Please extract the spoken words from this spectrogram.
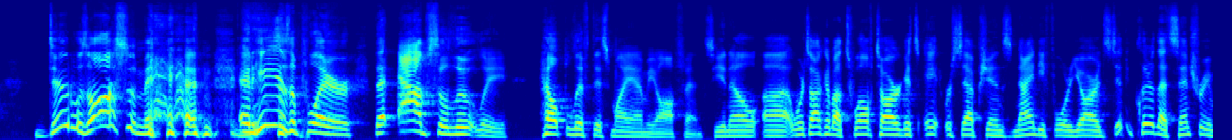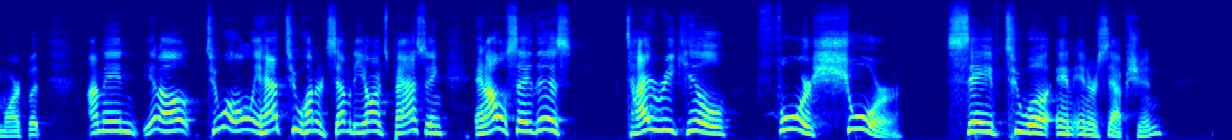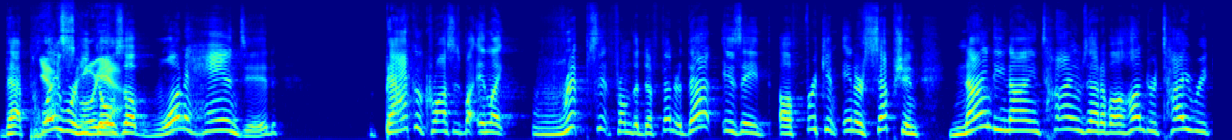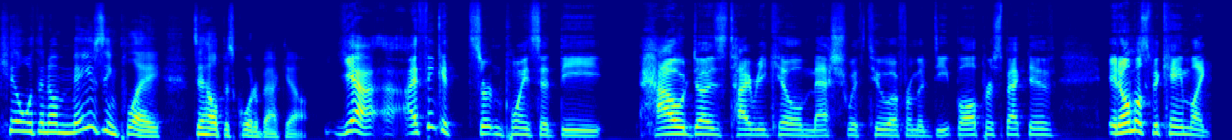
Dude was awesome, man. and he is a player that absolutely helped lift this Miami offense. You know, uh, we're talking about 12 targets, eight receptions, 94 yards. Didn't clear that century mark, but I mean, you know, Tua only had 270 yards passing. And I will say this Tyreek Hill for sure saved Tua an interception. That play Yes. where he Oh, goes yeah. up one handed back across his body and like rips it from the defender. That is a, a freaking interception. 99 times out of 100, Tyreek Hill with an amazing play to help his quarterback out. Yeah, I I think at certain points that the how does Tyreek Hill mesh with Tua from a deep ball perspective, it almost became like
